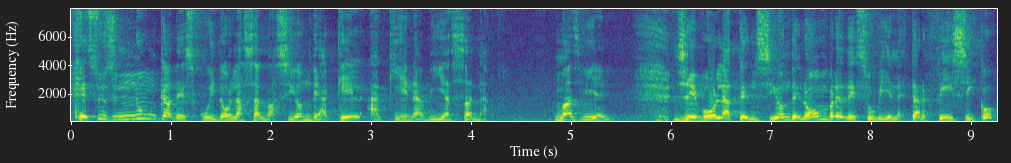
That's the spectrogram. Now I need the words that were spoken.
Jesús nunca descuidó la salvación de aquel a quien había sanado. Más bien, Llevó la atención del hombre de su bienestar físico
